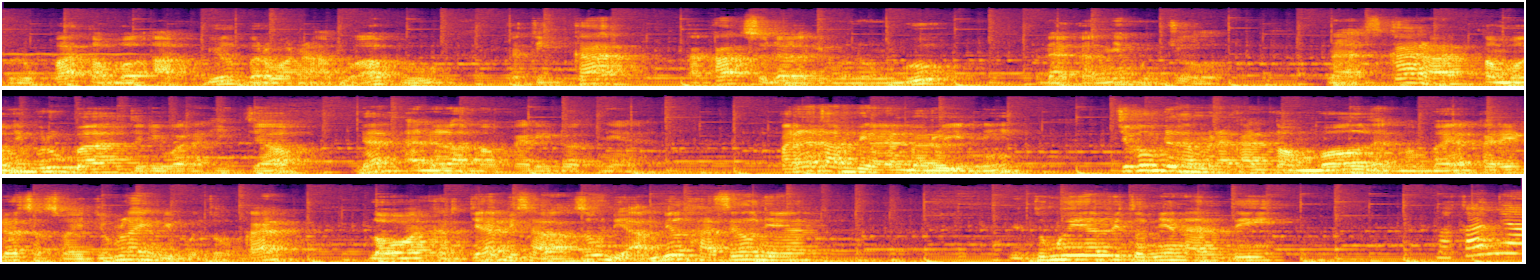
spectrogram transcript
berupa tombol ambil berwarna abu-abu ketika kakak sudah lagi menunggu pedagangnya muncul. Nah, sekarang tombolnya berubah jadi warna hijau dan ada lambang peridotnya. Pada tampilan baru ini, cukup dengan menekan tombol dan membayar peridot sesuai jumlah yang dibutuhkan, lowongan kerja bisa langsung diambil hasilnya. Ditunggu ya fiturnya nanti. Makanya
